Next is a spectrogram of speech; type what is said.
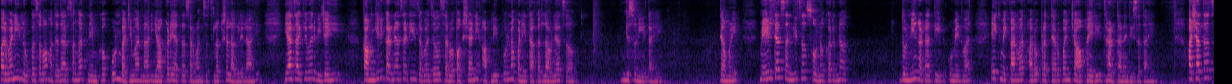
परभणी लोकसभा मतदारसंघात नेमकं कोण बाजी मारणार याकडे आता सर्वांचंच लक्ष लागलेलं आहे. या जागेवर विजयी कामगिरी करण्यासाठी जवळजवळ सर्व पक्षांनी आपली पूर्णपणे ताकद लावल्याचं दिसून येत आहे. त्यामुळे मिळेल त्या संधीचं सोनं करणं दोन्ही गटातील उमेदवार एकमेकांवर आरोप प्रत्यारोपांच्या फैरी झाडताना दिसत आहेत. अशातच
